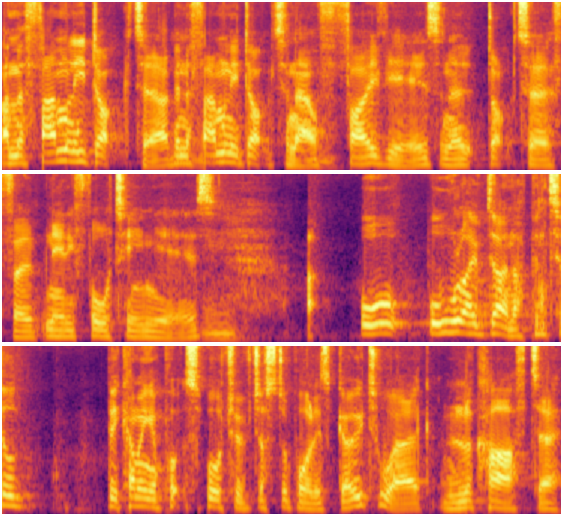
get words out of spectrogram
I'm a family doctor. I've been a family doctor now for five years, and a doctor for nearly 14 years. Mm. All, all I've done up until becoming a supporter of Just Stop is go to work and look after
